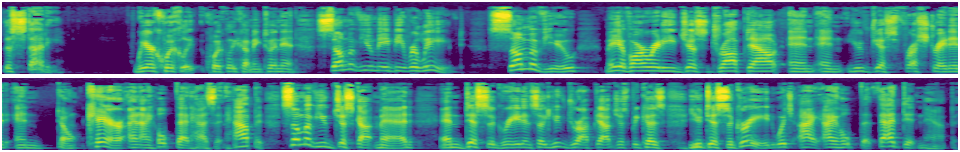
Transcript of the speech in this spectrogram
the study. We are quickly, quickly coming to an end. Some of you may be relieved. Some of you may have already just dropped out and, and you've just frustrated and don't care. And I hope that hasn't happened. Some of you just got mad and disagreed. And so you've dropped out just because you disagreed, which I, I hope that that didn't happen.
